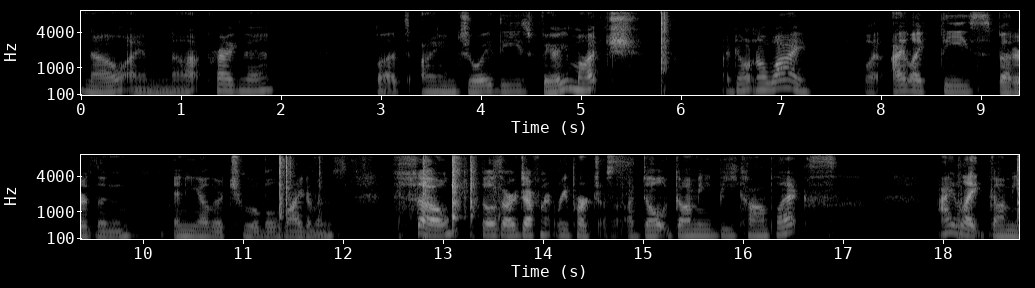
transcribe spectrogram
No, I am not pregnant, but I enjoy these very much. I don't know why but I like these better than any other chewable vitamins. So, those are a definite repurchase. Adult Gummy B Complex. I like gummy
